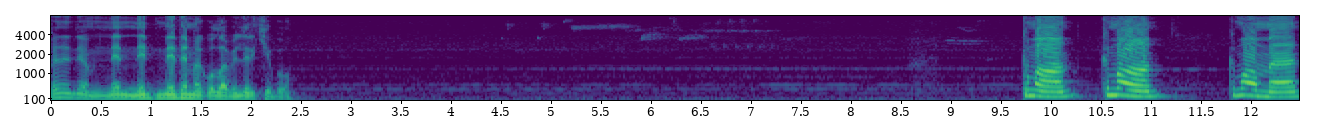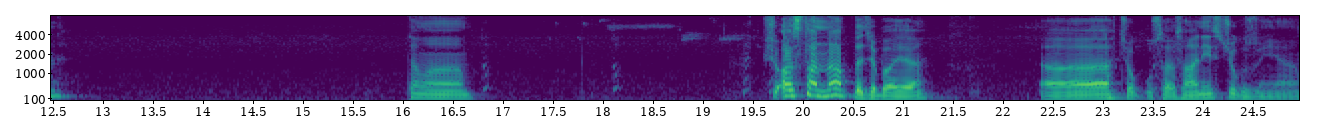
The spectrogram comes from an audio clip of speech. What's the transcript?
Ben de diyorum ne ne ne demek olabilir ki bu? Come on, come on, come on man. Tamam. Şu aslan ne yaptı acaba ya? Ah çok saniyesi çok uzun ya.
